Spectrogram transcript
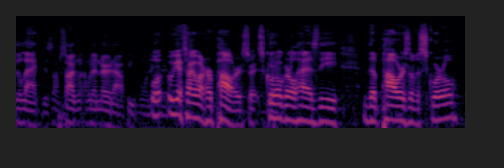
Galactus. I'm sorry, I'm gonna nerd out people. Well, we got to talk about her powers, right? Squirrel Girl has the the powers of a squirrel.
